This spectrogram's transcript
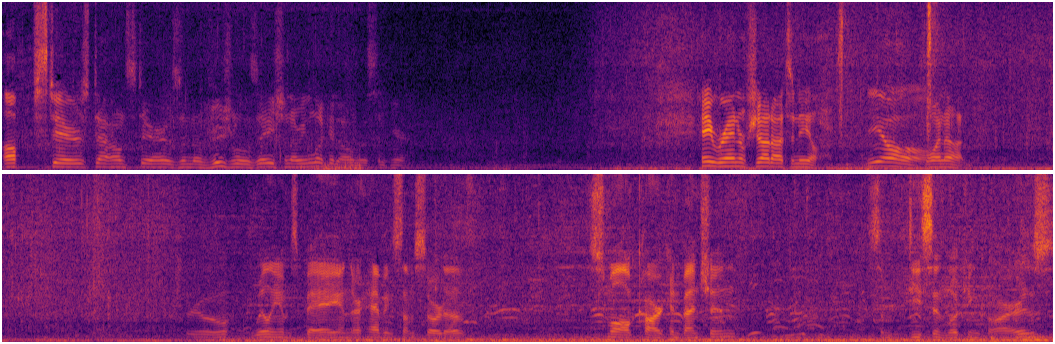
upstairs, downstairs, and the visualization. I mean, look at all this in here. Hey, random shout out to Neil. Neil. Why not? Through Williams Bay, and they're having some sort of small car convention. Some decent looking cars.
